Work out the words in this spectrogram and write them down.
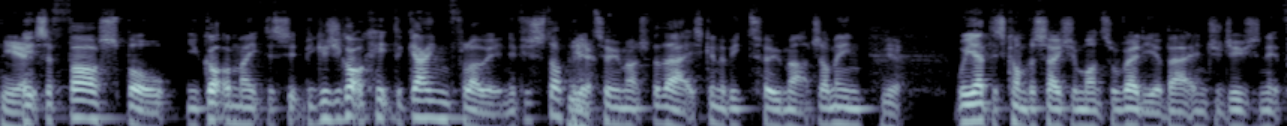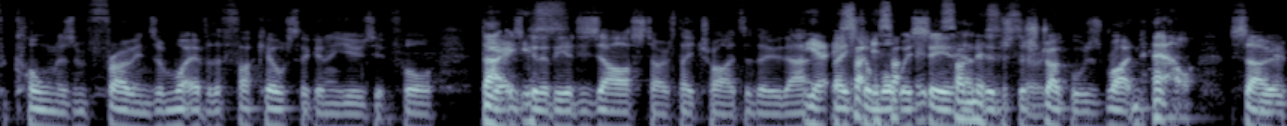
Yeah. It's a fast sport. You've got to make this because you've got to keep the game flowing. If you're stopping Yeah. it too much for that, it's going to be too much. I mean, Yeah. we had this conversation once already about introducing it for corners and throw-ins and whatever the fuck else they're going to use it for. That is going to be a disaster if they try to do that. Yeah, based on what we're seeing, and the, the struggles right now. So.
